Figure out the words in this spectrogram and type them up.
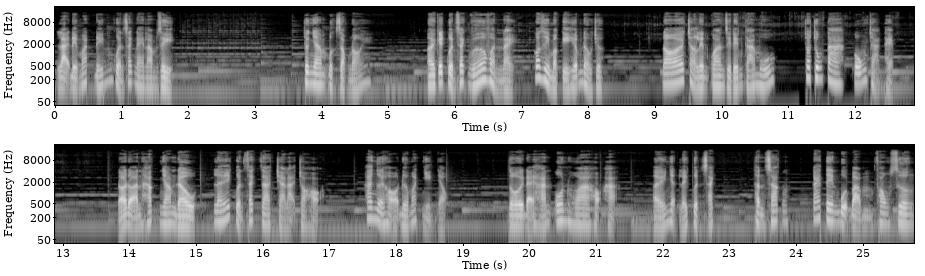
lại để mắt đến quyển sách này làm gì? Trương Nham bực dọc nói ấy cái quyển sách vớ vẩn này Có gì mà kỳ hiếm đâu chứ? Nói chẳng liên quan gì đến cá mú, Cho chúng ta cũng chả thèm. Nói đoạn hắc nham đầu Lấy quyển sách ra trả lại cho họ. Hai người họ đưa mắt nhìn nhau. Rồi đại hán ôn hòa họ hạ, Ấy nhận lấy quyển sách. Thần sắc, Cái tên bụi bặm phong xương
